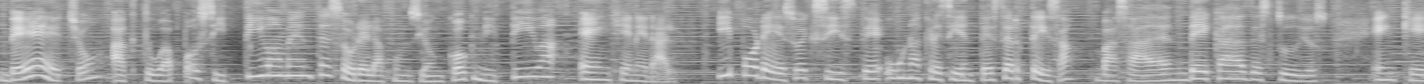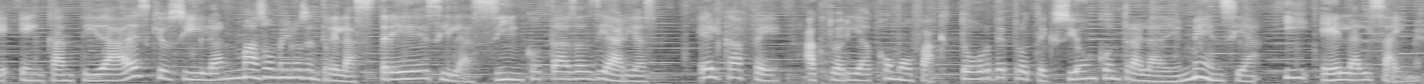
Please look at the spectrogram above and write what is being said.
De hecho, actúa positivamente sobre la función cognitiva en general y por eso existe una creciente certeza basada en décadas de estudios en que en cantidades que oscilan más o menos entre las 3 y las 5 tazas diarias, el café actuaría como factor de protección contra la demencia y el Alzheimer.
